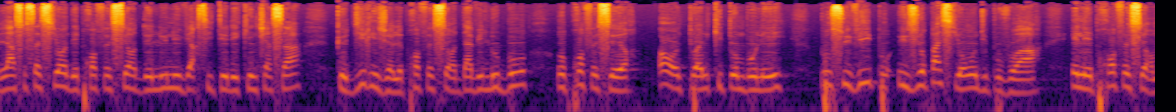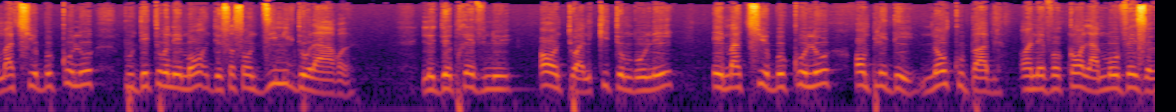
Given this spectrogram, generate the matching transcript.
l'association des professeurs de l'université de Kinshasa que dirige le professeur David Lubo au professeur Antoine Kitombole, poursuivi pour usurpation du pouvoir, et les professeurs Mathieu Bokolo pour détournement de 70 000 dollars. Les deux prévenus, Antoine Kitombole et Mathieu Bokolo, ont plaidé non coupables en évoquant la mauvaise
